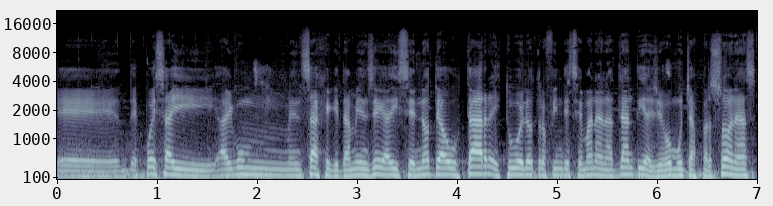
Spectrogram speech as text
Eh, después hay algún mensaje que también llega, dice, no te va a gustar, estuvo el otro fin de semana en Atlántida, llegó muchas personas,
